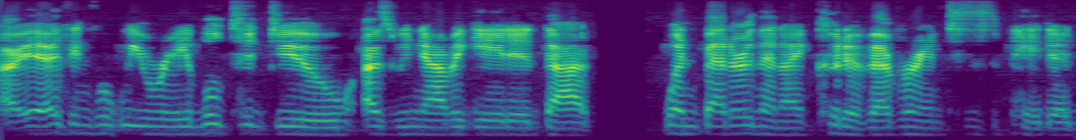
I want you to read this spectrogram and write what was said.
I, I think what we were able to do as we navigated that went better than I could have ever anticipated.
